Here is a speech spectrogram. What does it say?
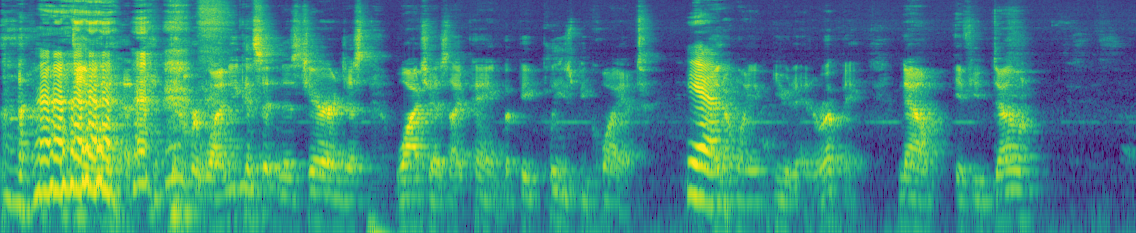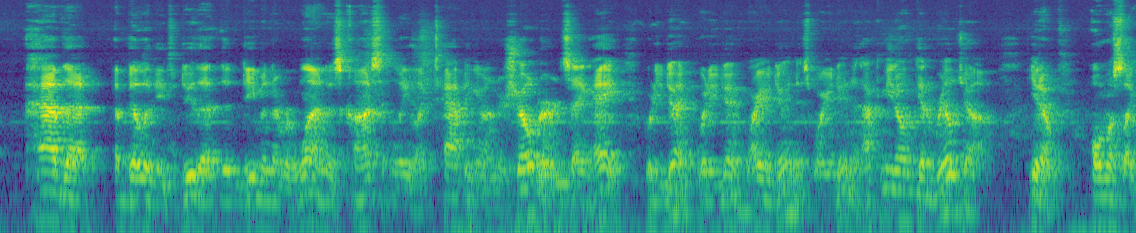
Number one, you can sit in this chair and just watch as I paint, but be please be quiet. Yeah. I don't want you to interrupt me. Now, if you don't have that ability to do that, then demon number one is constantly like tapping you on your shoulder and saying, "Hey, what are you doing? What are you doing? Why are you doing this? Why are you doing this? How come you don't get a real job?" You know, almost like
